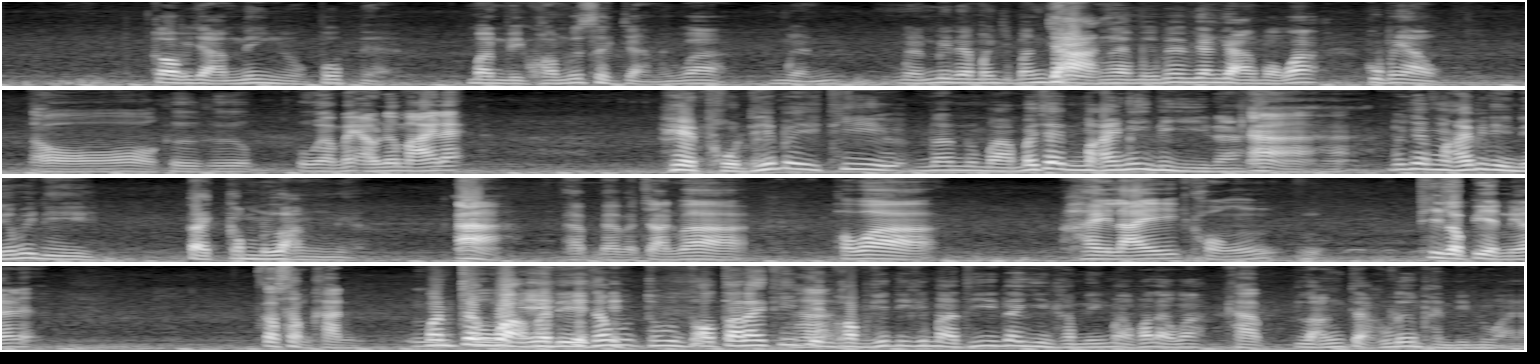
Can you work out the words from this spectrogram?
ก็พยายามนิ่งอยู่ปุ๊บเนี่ย มันมีความรู้สึกอย่างหนึ่งว่าเหมือนเหมือนมีอะไรบางบางอย่างเลยเหมือนบางอย่างบอกว่ากูไม่เอา อ๋อ คือคือพูดง่ายๆไม่เอาเนื้อไม้แล้วเหตุผลที่ไม่ที่นั่นมา ไม่ใช่ไม้ไม่ดีนะอ่าฮะไม่ใช่ไม้ไม่ดีเนื้อไม่ดี แต่กำลังเนี่ย อ่าแบบแบบอาจารย์ว่า เพราะว่าไฮไลท์ของที่เราเปลี่ยนเนื้อเนี่ย ก็สำคัญ มันจังหวะตัพอดีทั้งตอนตอนแรกที่ฮะเป็นความคิดนี้ขึ้นมาที่ได้ยินคำนี้มาเพราะอะไรว่า ครับ หลังจากเรื่องแผ่นดินไหว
